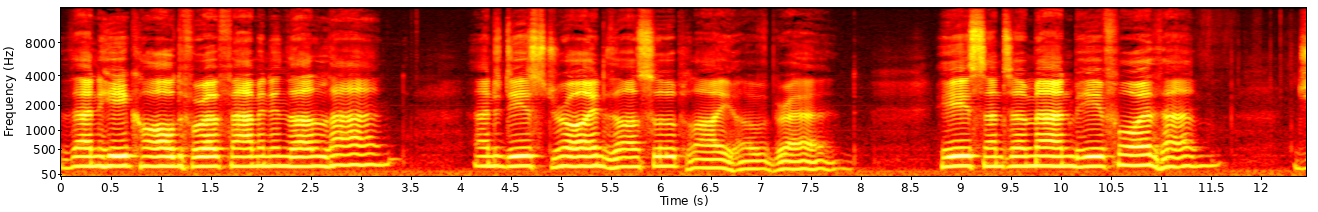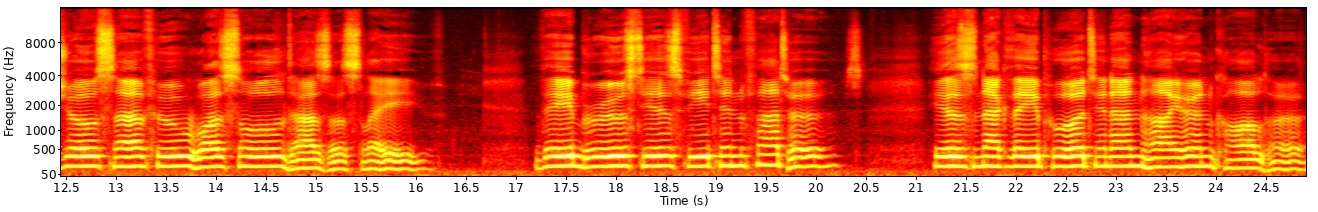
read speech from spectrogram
Then he called for a famine in the land, and destroyed the supply of bread. He sent a man before them, Joseph, who was sold as a slave. They bruised his feet in fetters, his neck they put in an iron collar,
